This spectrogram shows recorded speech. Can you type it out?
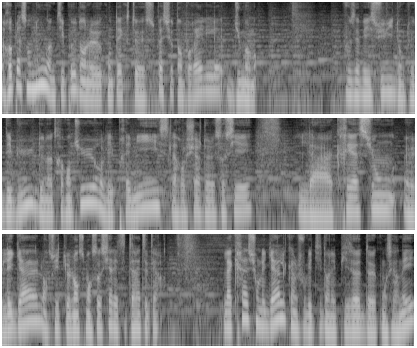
Replaçons-nous un petit peu dans le contexte spatio-temporel du moment. Vous avez suivi donc le début de notre aventure, les prémices, la recherche de l'associé, la création euh, légale, ensuite le lancement social, etc., etc. La création légale, comme je vous l'ai dit dans l'épisode concerné,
